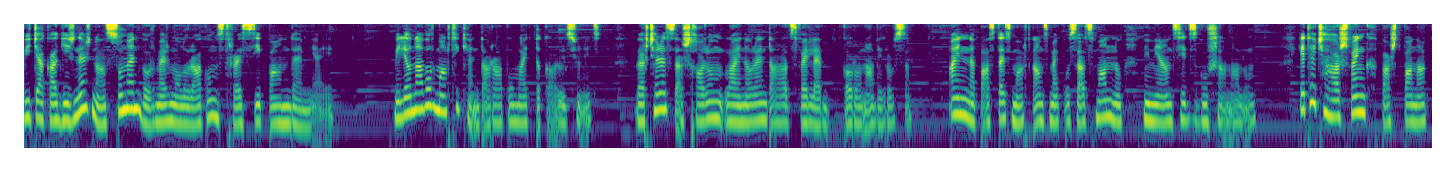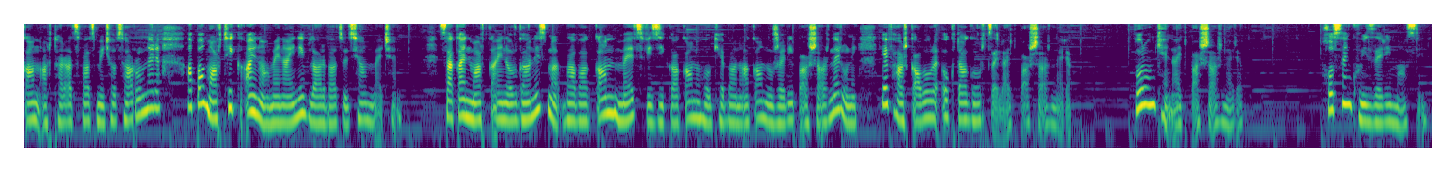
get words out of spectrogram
Վիճակագիրներն ասում են, որ մեր մոլորակում սթրեսի պանդեմիա է։ Միլիոնավոր մարդիկ են տարապում այդ տկարությունից։ Վերջերս աշխարհում լայնորեն տարածվել է կորոնավիրուսը։ Այն նպաստեց մարդկանց մեկուսացմանն ու միմյանցից զգուշանալուն։ Եթե չհաշվենք պաշտպանական արդարացված միջոցառումները, ապա մարդիկ այնուամենայնիվ լարվածության մեջ են։ Սակայն մարդկային օրգանիզմը բավական մեծ ֆիզիկական ու հոգեբանական ուժերի pašարներ ունի եւ հարկավոր է օգտագործել այդ pašարները։ Որոնք են այդ pašարները։ Խոսենք հույզերի մասին։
